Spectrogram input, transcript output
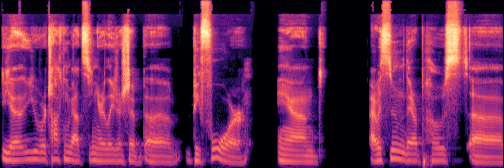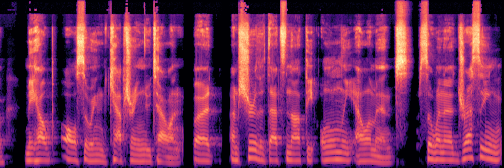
you, you were talking about senior leadership uh, before, and I assume their posts uh, may help also in capturing new talent. But I'm sure that that's not the only element. So when addressing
